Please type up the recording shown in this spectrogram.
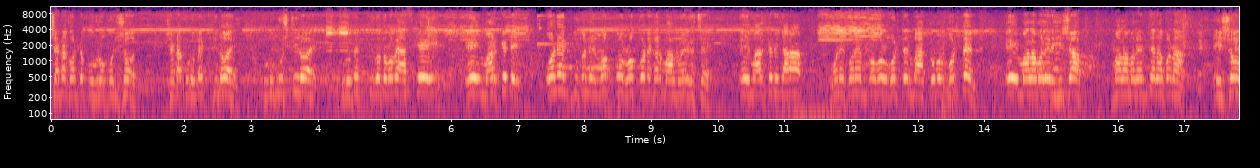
সেটা করবে পৌর পরিষদ। সেটা কোনো ব্যক্তি নয়, কোনো গোষ্ঠী নয়। কোনো ব্যক্তিগতভাবে আজকে এই- এই মার্কেটে অনেক দোকানে লক্ষ লক্ষ টাকার মাল রয়ে গেছে। এই মার্কেটে যারা মনে করেন দখল করতেন বা আক্রমণ করতেন, এই মালামালের হিসাব, মালামালের দেনাপানা, এইসব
